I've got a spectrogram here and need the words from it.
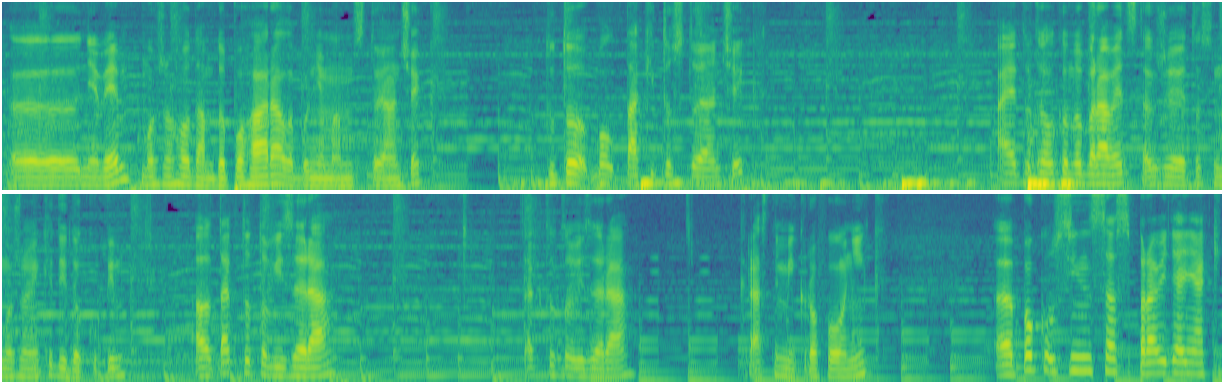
Uh, neviem, možno ho dám do pohára, lebo nemám stojanček. Tuto bol takýto stojanček. A je to celkom dobrá vec, takže to si možno niekedy dokúpim. Ale takto to vyzerá. Takto to vyzerá. Krásny mikrofónik. Uh, pokúsim sa spraviť aj nejaký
